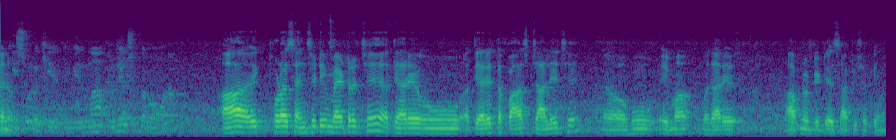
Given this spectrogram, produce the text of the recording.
આવ્યો આ એક થોડા સેન્સિટિવ મેટર છે. અત્યારે હું અત્યારે તપાસ ચાલે છે. હું એમાં વધારે આપનો ડિટેલ્સ આપી શકે હું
